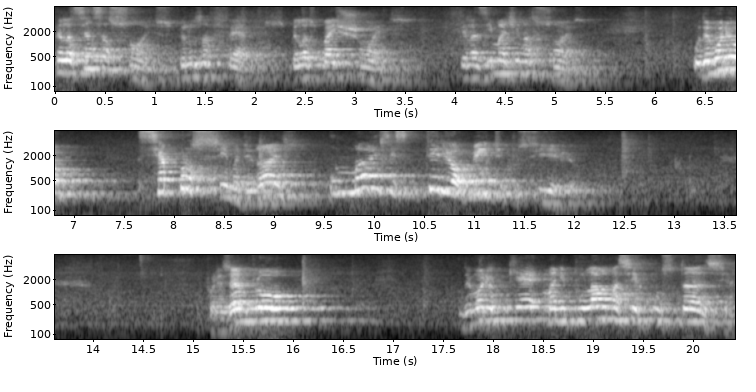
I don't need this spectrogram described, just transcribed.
pelas sensações, pelos afetos, pelas paixões, pelas imaginações. O demônio se aproxima de nós o mais exteriormente possível. Por exemplo, o demônio quer manipular uma circunstância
